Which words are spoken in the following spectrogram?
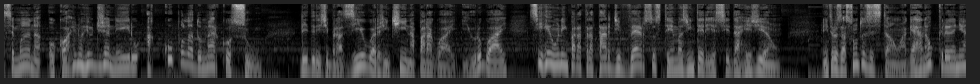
semana, ocorre no Rio de Janeiro a cúpula do Mercosul. Líderes de Brasil, Argentina, Paraguai e Uruguai se reúnem para tratar diversos temas de interesse da região. Entre os assuntos estão a guerra na Ucrânia,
